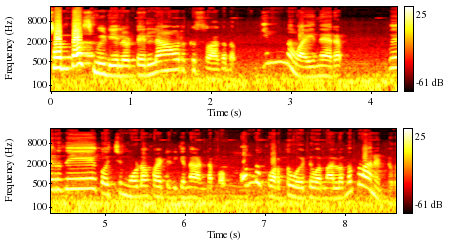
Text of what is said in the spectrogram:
ശ്രദ്ധാസ് മീഡിയയിലോട്ട് എല്ലാവർക്കും സ്വാഗതം. ഇന്ന് വൈകുന്നേരം വെറുതെ കൊച്ചു മൂഡ് ഓഫ് ആയിട്ടിരിക്കുന്ന കണ്ടപ്പോൾ ഒന്ന് പുറത്തു പോയിട്ട് വന്നാലൊന്ന് പ്ലാൻ ഇട്ടു.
